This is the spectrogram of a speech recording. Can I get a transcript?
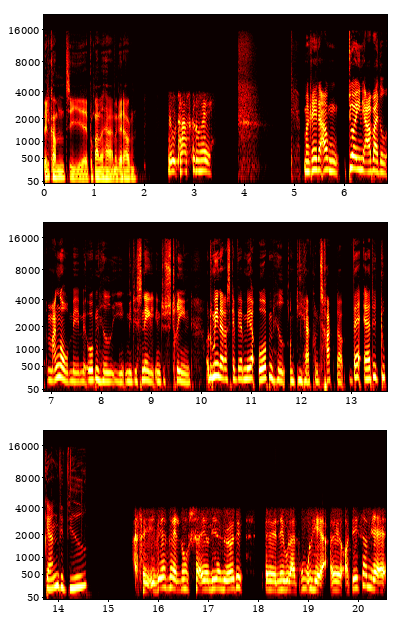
Velkommen til øh, programmet her, Margrethe Augen. Jo, tak skal du have. Margrethe Augen, du har egentlig arbejdet mange år med, med åbenhed i medicinalindustrien, og du mener, at der skal være mere åbenhed om de her kontrakter. Hvad er det, du gerne vil vide? Altså, i hvert fald, nu sad jeg lige og hørte øh, Nikolaj Brun her, øh, og det, som jeg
